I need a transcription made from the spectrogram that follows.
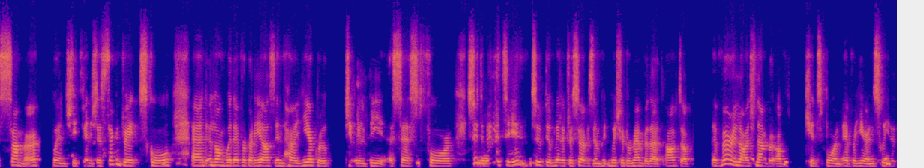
summer when she finishes secondary school. And along with everybody else in her year group, she will be assessed for suitability to do military service. And we should remember that out of a very large number of kids born every year in Sweden,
